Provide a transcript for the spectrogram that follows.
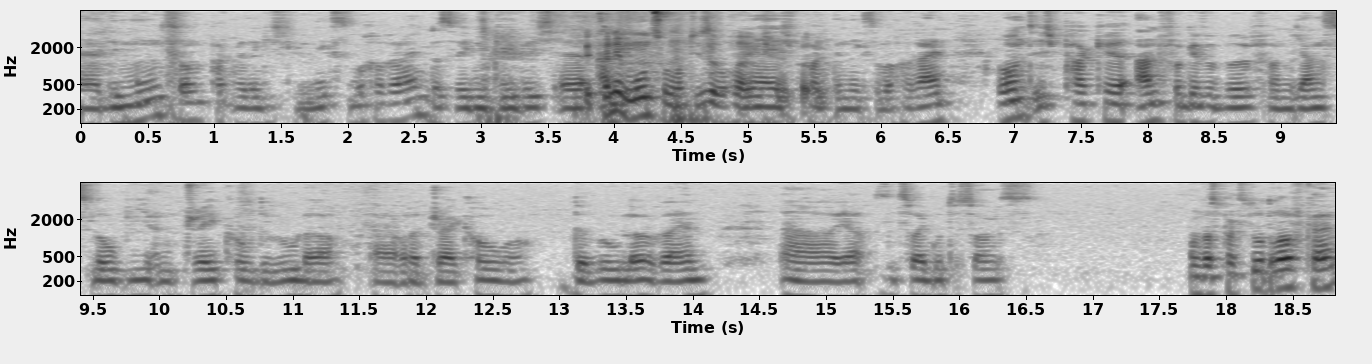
äh, den Moon Song packen wir, denke ich, nächste Woche rein. Deswegen gebe ich. Äh, Wir können den Moonsong noch diese Woche Nee, eigentlich ich packe den nächste Woche rein. Und ich packe Unforgivable von Young Slow B und Draco the Ruler äh, oder Draco the Ruler rein. Äh, ja, sind zwei gute Songs. Und was packst du drauf, Kai?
